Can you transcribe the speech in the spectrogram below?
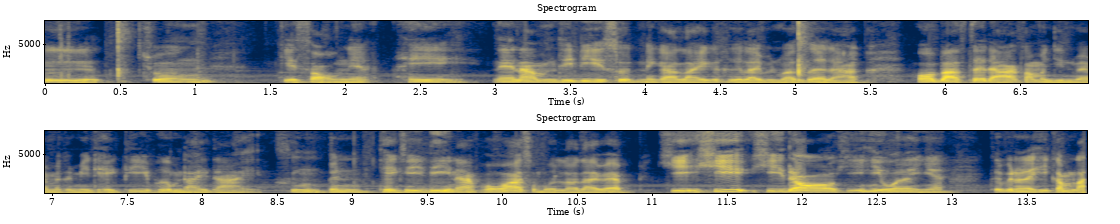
คือช่วงเกรดสองเนี่ย ให้แนะนำที่ดีที่สุดในการไลฟ์ก็คือไลฟ์เป็นบัสเตอร์ดาร์กเพราะว่าบัสเตอร์ดาร์กตอนมันยินแวนมันจะมีเทคที่เพิ่มไดได้ ซึ่งเป็นเทคที่ดีนะ เพราะว่าสมมติเราได้แบบคีคีคีดอคีฮิวอะไรอย่างเงี้ยจะเป็นอะไรที่กำไร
